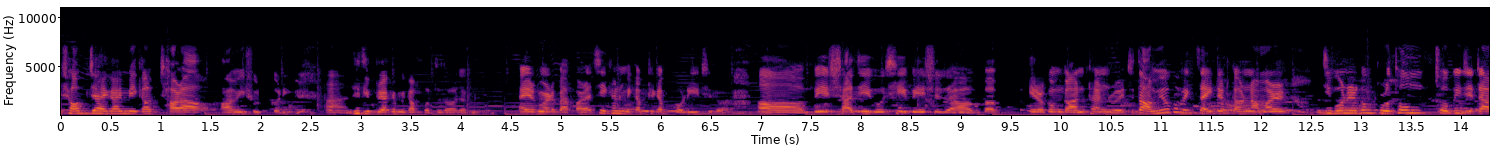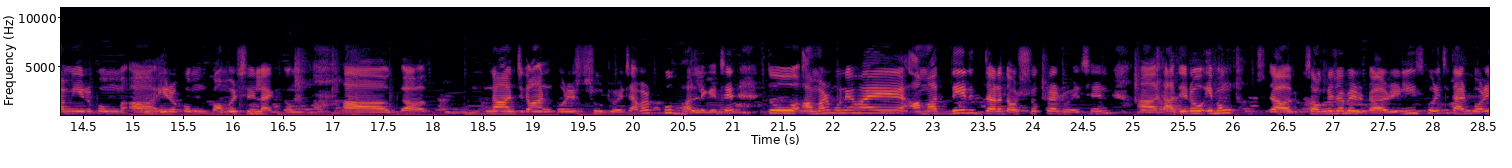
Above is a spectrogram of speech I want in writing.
সব জায়গায় মেকআপ ছাড়া আমি শুট করি। আহ, দিদিপ্রিয়াকে মেকআপ করতে দেওয়া যাবে। এরকম একটা ব্যাপার আছে। এখানে মেকআপ টেকআপ করিয়েছিল। বেশ সাজিয়ে গুছিয়ে বেশ এরকম গান টান রয়েছে। তো আমিও খুব এক্সাইটেড কারণ আমার জীবনের এরকম প্রথম ছবি যেটা আমি এরকম এরকম কমার্শিয়াল একদম নাচ গান করে শ্যুট হয়েছে। আমার খুব ভালো লেগেছে। তো আমার মনে হয় আমাদের যারা দর্শকরা রয়েছেন তাদেরও এবং সঙ্গে যবে রিলিজ করেছে তারপরে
